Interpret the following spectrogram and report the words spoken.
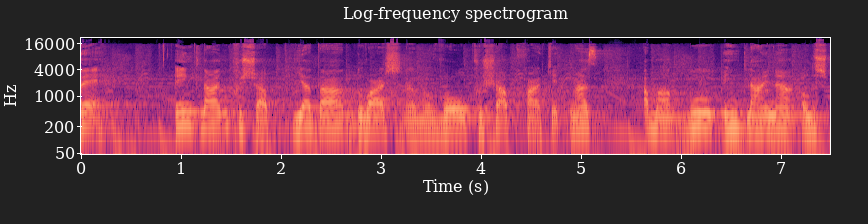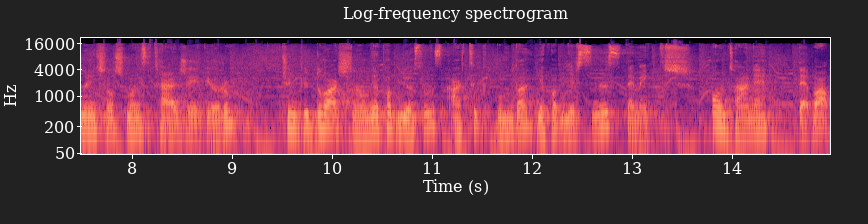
Ve Incline push-up ya da duvar şınavı, wall push-up fark etmez. Ama bu incline'a alışmaya çalışmanızı tercih ediyorum. Çünkü duvar şınavını yapabiliyorsanız artık bunu da yapabilirsiniz demektir. 10 tane devam.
